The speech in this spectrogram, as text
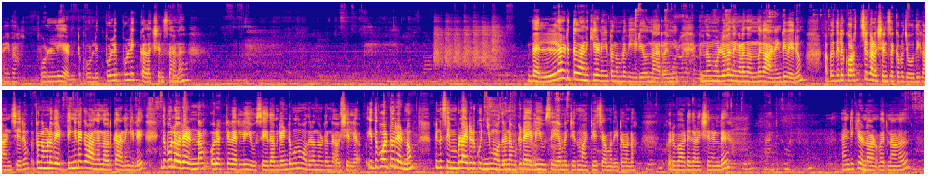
അയ്യോ പുള്ളിയാണ് പുള്ളി പുള്ളി പുള്ളി കളക്ഷൻസ് ആണ്. ഇതെല്ലാം എടുത്ത് കാണിക്കുകയാണെങ്കിൽ ഇപ്പം നമ്മൾ വീഡിയോ നിറഞ്ഞ്. ഇന്ന് മുഴുവൻ നിങ്ങൾ നിന്ന് കാണേണ്ടി വരും. അപ്പോൾ ഇതിൽ കുറച്ച് കളക്ഷൻസ് ഒക്കെ ഇപ്പോൾ ജ്യോതി കാണിച്ചു തരും. ഇപ്പം നമ്മൾ വെഡ്ഡിങ്ങിനൊക്കെ വാങ്ങുന്നവർക്കാണെങ്കിൽ ഇതുപോലെ ഒരെണ്ണം ഒരൊറ്റ വിരൽ യൂസ് ചെയ്താൽ രണ്ട് മൂന്ന് മോതിരൊന്നും ഇടേണ്ട ആവശ്യമില്ല. ഇതുപോലത്തെ ഒരെണ്ണം പിന്നെ സിമ്പിളായിട്ടൊരു കുഞ്ഞു മോതിരം നമുക്ക് ഡെയിലി യൂസ് ചെയ്യാൻ പറ്റിയത് മാറ്റി വെച്ചാൽ മതി കേട്ടോ കണ്ടോ? ഒരുപാട് കളക്ഷൻ ഉണ്ട്. ആന്റിക്ക് ഉണ്ടോ ആന്റിക്ക്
